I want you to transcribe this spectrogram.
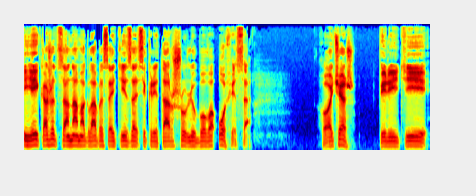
и ей кажется, она могла бы сойти за секретаршу любого офиса. «Хочешь перейти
